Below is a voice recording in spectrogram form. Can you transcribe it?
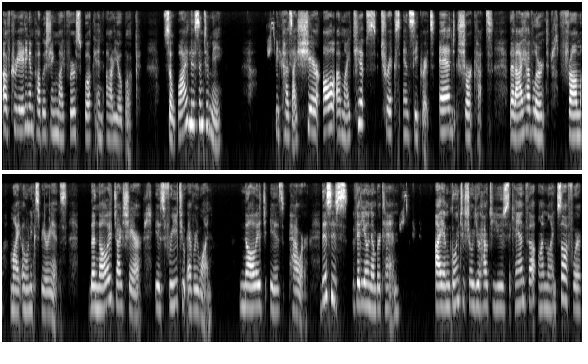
of creating and publishing my first book and audiobook. So why listen to me? Because I share all of my tips, tricks, and secrets and shortcuts that I have learned from my own experience. The knowledge I share is free to everyone. Knowledge is power. This is video number 10. I am going to show you how to use the Canva online software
